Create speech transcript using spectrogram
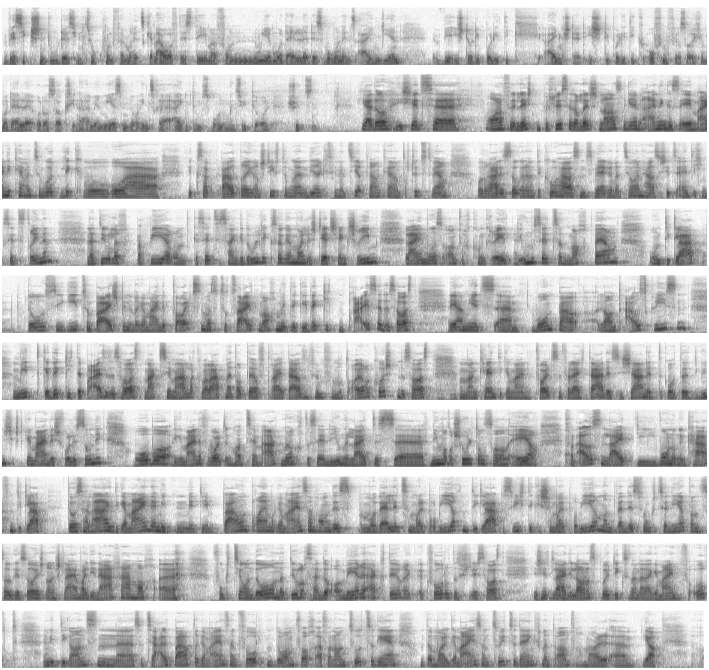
Wie siehst du das in Zukunft, wenn wir jetzt genau auf das Thema von neuen Modellen des Wohnens eingehen? Wie ist da die Politik eingestellt? Ist die Politik offen für solche Modelle oder sagt sie, nein, wir müssen noch unsere Eigentumswohnungen in Südtirol schützen? Ja, da ist jetzt äh, einer von den letzten Beschlüssen der letzten Landesregierung einiges eben eingekommen zum guten Blick, wo, wo auch, wie gesagt, Bauträger und Stiftungen direkt finanziert werden können, unterstützt werden. Oder auch das sogenannte Co-Haus und das Mehrgenerationenhaus ist jetzt endlich im Gesetz drinnen. Natürlich, Papier und Gesetze sind geduldig, sage ich mal, das steht schon geschrieben. Allein muss einfach konkret die Umsetzung gemacht werden. Und ich glaube, da sehe ich zum Beispiel in der Gemeinde Pfalzen, was sie zurzeit machen mit den gedeckelten Preisen. Das heißt, die haben jetzt ähm, Wohnbauland ausgewiesen mit gedeckelten Preisen. Das heißt, maximal der Quadratmeter darf 3500 Euro kosten. Das heißt, mhm. man kennt die Gemeinde Pfalzen vielleicht da. Das ist ja nicht gerade die günstigste Gemeinde, ist voll sonnig. Mhm. Aber die Gemeindeverwaltung hat es eben auch gemerkt, dass eben die jungen Leute das äh, nicht mehr der Schultern, sondern eher von außen Leute die Wohnungen kaufen. Ich glaube, da sind auch die Gemeinde mit, mit den Bauunternehmern gemeinsam haben das Modell jetzt einmal probiert und ich glaube, das Wichtige ist schon mal probieren und wenn das funktioniert, dann sage ich so, ist noch gleich mal die Nachahmerfunktion da und natürlich sind da auch mehrere Akteure gefordert, das, das heißt, das ist nicht allein die Landespolitik, sondern die Gemeinde vor Ort mit den ganzen äh, Sozialpartnern gemeinsam gefordert und da einfach aufeinander zuzugehen und da mal gemeinsam zuzudenken und da einfach mal, ähm, ja,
